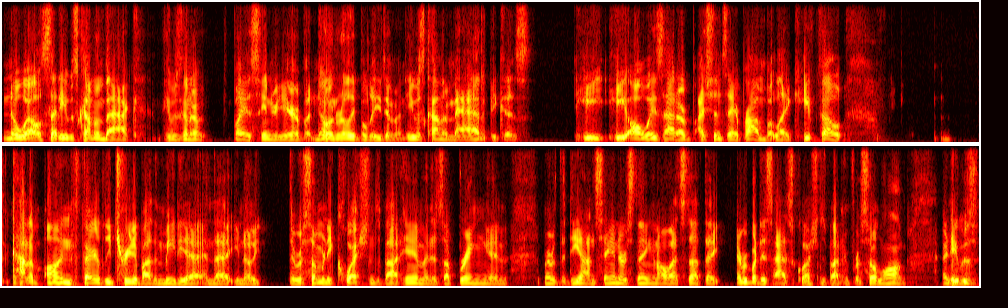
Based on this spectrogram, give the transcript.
Noel said he was coming back. He was going to play his senior year, but no one really believed him, and he was kind of mad because he he always had a I shouldn't say a problem, but like he felt kind of unfairly treated by the media, and that you know there were so many questions about him and his upbringing and remember the Deion Sanders thing and all that stuff that everybody just asked questions about him for so long. And he was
